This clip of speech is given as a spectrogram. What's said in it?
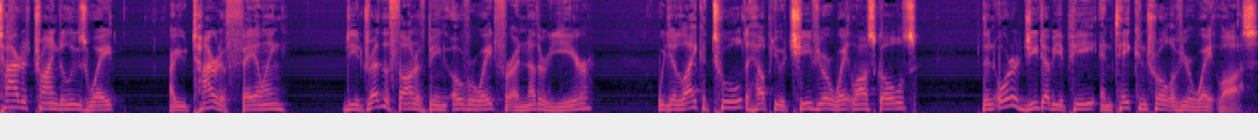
Tired of trying to lose weight? Are you tired of failing? Do you dread the thought of being overweight for another year? Would you like a tool to help you achieve your weight loss goals? Then order GWP and take control of your weight loss.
